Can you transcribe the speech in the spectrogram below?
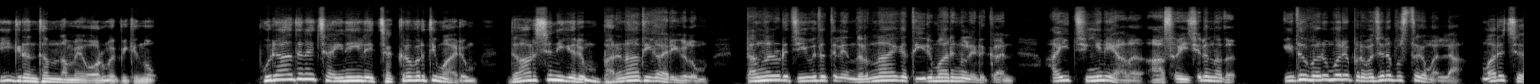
ഈ ഗ്രന്ഥം നമ്മെ ഓർമ്മിപ്പിക്കുന്നു. പുരാതന ചൈനയിലെ ചക്രവർത്തിമാരും ദാർശനികരും ഭരണാധികാരികളും തങ്ങളുടെ ജീവിതത്തിലെ നിർണായക തീരുമാനങ്ങൾ എടുക്കാൻ ഐ ചിങ്ങിനെയാണ് ആശ്രയിച്ചിരുന്നത്. ഇത് വെറുമൊരു പ്രവചന പുസ്തകമല്ല. മറിച്ച്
